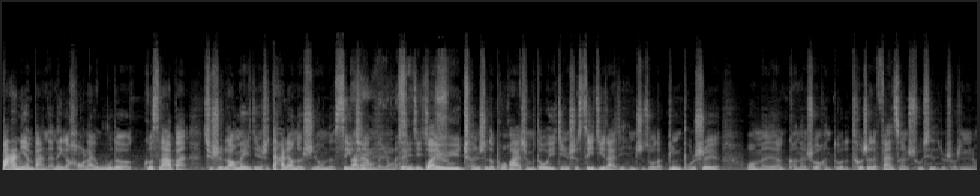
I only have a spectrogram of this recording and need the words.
八年版的那个好莱坞的哥斯拉版，其实老美已经是大量的使用的 CG，大量地用了对 CG 关于城市的破坏什么都已经是 CG 来进行制作的，并不是我们可能说很多的特摄的 fans 很熟悉的，就说是那种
